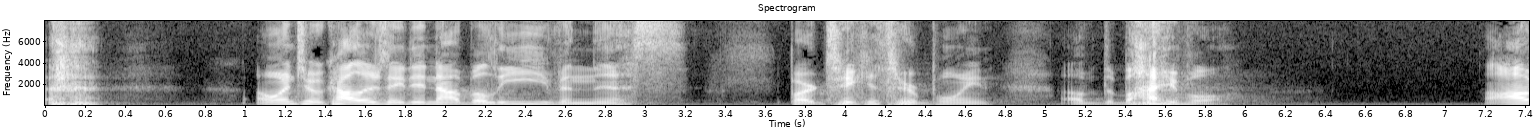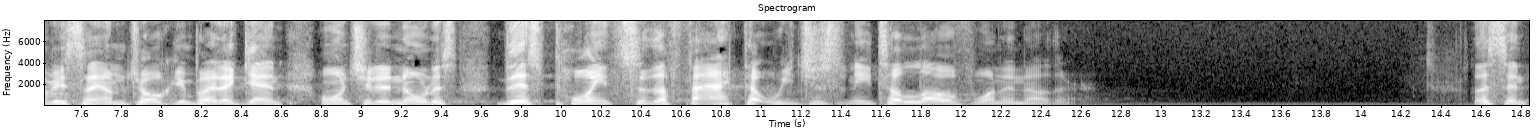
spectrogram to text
it? I went to a college, they did not believe in this particular point of the Bible. Obviously, I'm joking, but again, I want you to notice this points to the fact that we just need to love one another. Listen,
